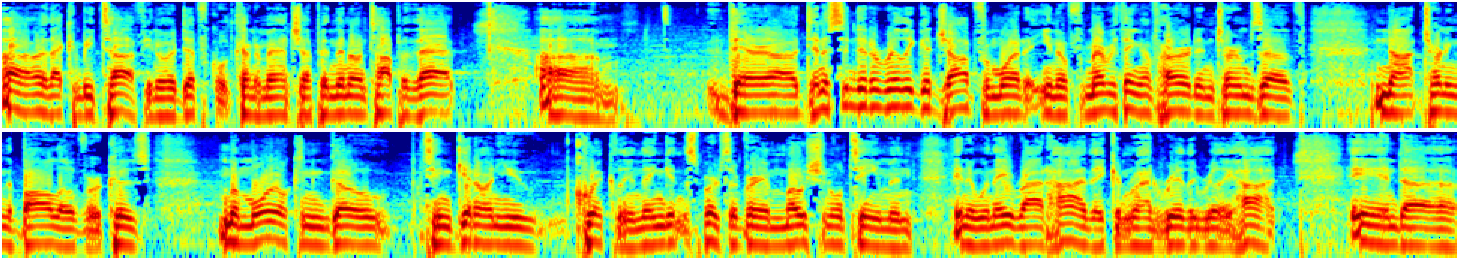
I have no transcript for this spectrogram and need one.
uh, or that can be tough. You know, a difficult kind of matchup. And then on top of that. Um, there, uh, Denison did a really good job from what you know from everything I've heard in terms of not turning the ball over because Memorial can go can get on you quickly and they can get in the spurts. They're a very emotional team and and when they ride high, they can ride really really hot and. Uh,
